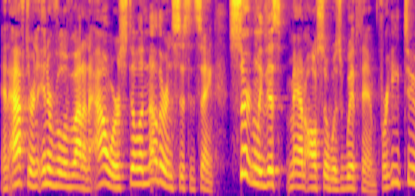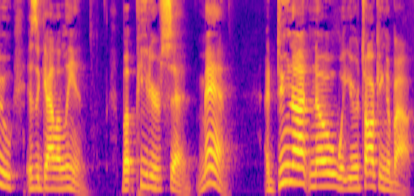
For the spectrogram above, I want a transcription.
And after an interval of about an hour, still another insisted, saying, Certainly this man also was with him, for he too is a Galilean. But Peter said, Man, I do not know what you are talking about.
